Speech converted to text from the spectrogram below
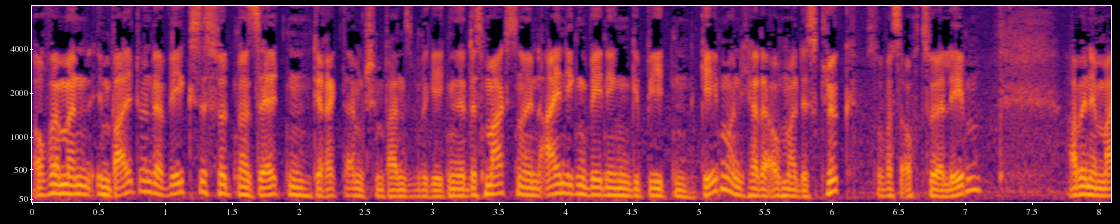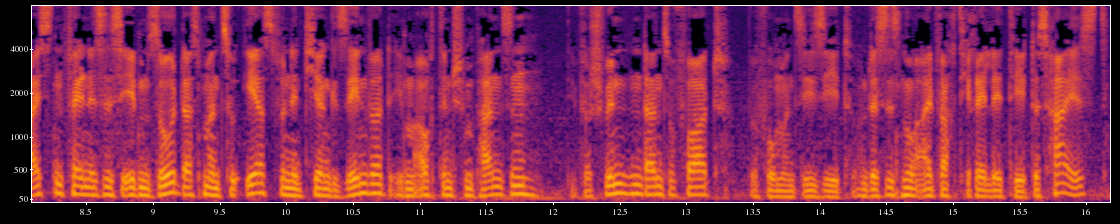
Auch wenn man im Wald unterwegs ist, wird man selten direkt einem Schimpansen begegnen. Das mag es nur in einigen wenigen Gebieten geben und ich hatte auch mal das Glück, sowas auch zu erleben. Aber in den meisten Fällen ist es eben so, dass man zuerst von den Tieren gesehen wird, eben auch den Schimpansen. Die verschwinden dann sofort, bevor man sie sieht. Und das ist nur einfach die Realität. Das heißt,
